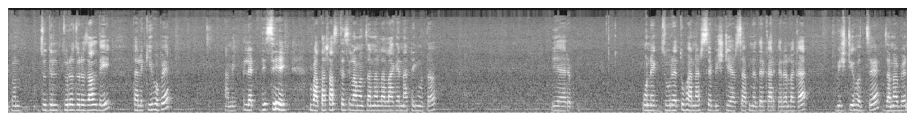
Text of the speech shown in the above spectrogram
এখন যদি জোরে জোরে জাল দিই, তাহলে কি হবে? আমি প্লেট দিছি। বাতাস আসতেছিল, আমার জানালা লাগে না ঠিক মতো। ইয়ার অনেক জোরে তুফান আসছে, বৃষ্টি আসছে আপনাদের কার কার এলাকা। বৃষ্টি হচ্ছে, জানাবেন।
